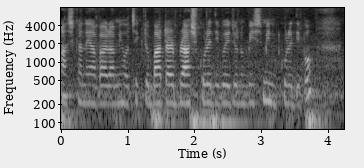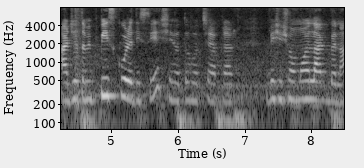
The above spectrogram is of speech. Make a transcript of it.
মাঝখানে আবার আমি হচ্ছে একটু বাটার ব্রাশ করে দিব, এই জন্য বিশ মিনিট করে দিব। আর যেহেতু আমি পিস করে দিছি, সেহেতু হচ্ছে আপনার বেশি সময় লাগবে না,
